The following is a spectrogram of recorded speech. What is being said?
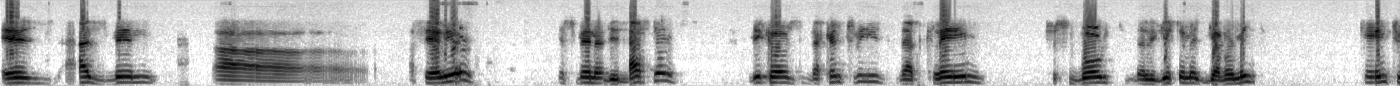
is has been uh, a failure. It's been a disaster because the countries that claim to support the legitimate government came to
